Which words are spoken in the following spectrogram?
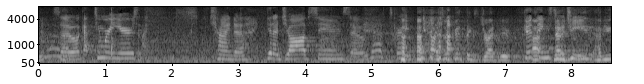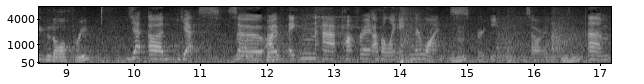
Yeah. So I got two more years and I'm trying to get a job soon. So yeah, it's great. Are good things to try to do. Good Uh, things now, to did you eat, have you eaten at all three? Yeah, uh, yes. So Really? Okay. I've eaten at Pomfret. I've only eaten there once, Mm-hmm. or eaten. I'm sorry. Um,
